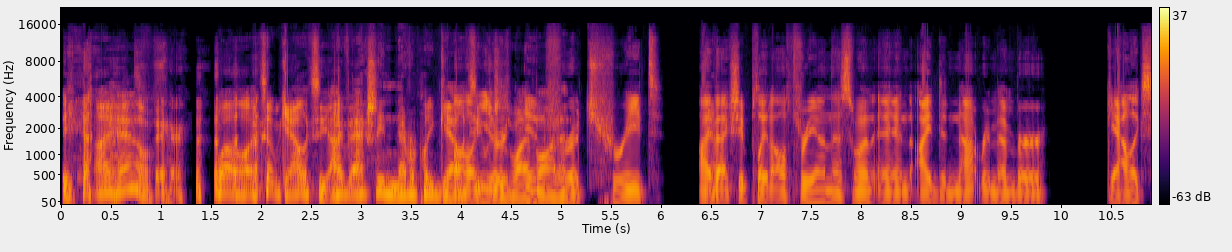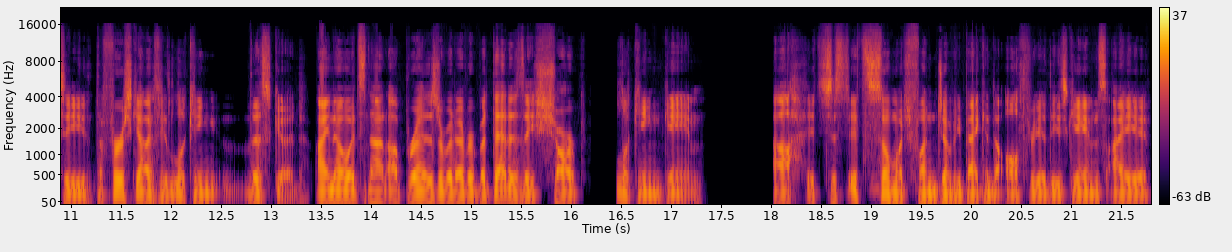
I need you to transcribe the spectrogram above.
Yeah, I have. Fair. well, except Galaxy. I've actually never played Galaxy, oh, which is why I in bought for it. a treat. I've Yeah. actually played all three on this one, and I did not remember Galaxy, the first Galaxy, looking this good. I know it's not upres or whatever, but that is a sharp looking game. Ah, it's just it's so much fun jumping back into all three of these games. I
